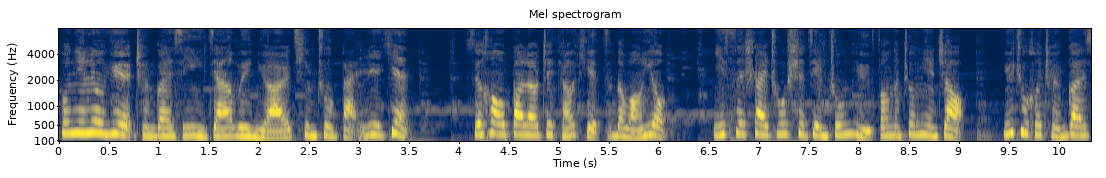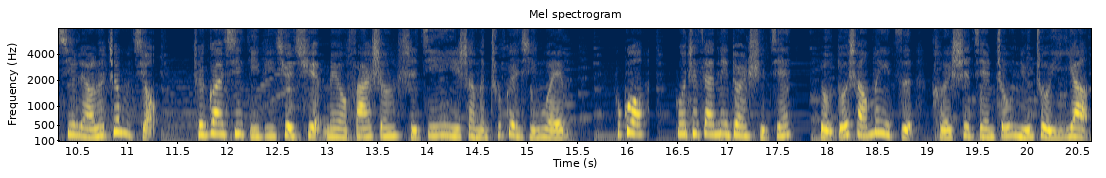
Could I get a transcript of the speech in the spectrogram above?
同年六月，陈冠希一家为女儿庆祝百日宴。随后爆料这条帖子的网友，疑似晒出事件中女方的正面照。女主和陈冠希聊了这么久，陈冠希的的确确没有发生实际意义上的出轨行为。不过，不知在那段时间有多少妹子和事件中女主一样，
